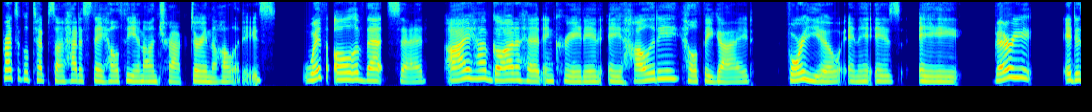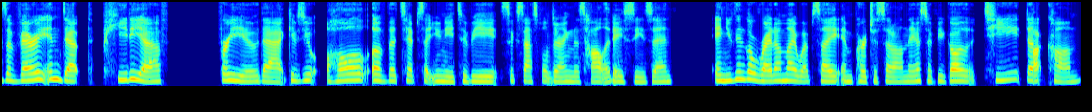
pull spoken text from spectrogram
practical tips on how to stay healthy and on track during the holidays. With all of that said, I have gone ahead and created a holiday healthy guide for you. And it is a very, it is a very in-depth PDF for you that gives you all of the tips that you need to be successful mm. during this holiday season. And you can go right on my website and purchase it on there. So if you go to t.com,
